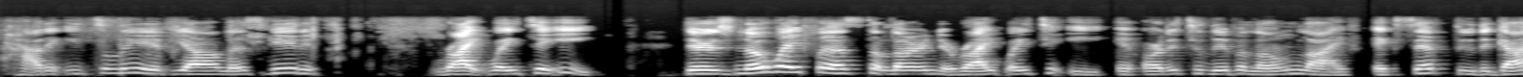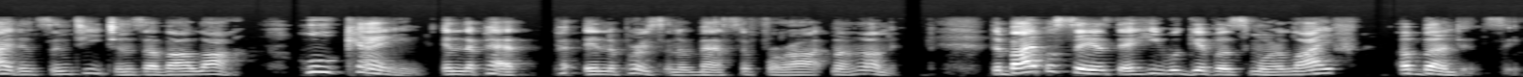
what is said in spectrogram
how to eat to live, y'all. Let's get it. Right way to eat. There's no way for us to learn the right way to eat in order to live a long life except through the guidance and teachings of Allah, who came in the path, in the person of Master Fard Muhammad. The Bible says that he will give us more life, abundancy,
